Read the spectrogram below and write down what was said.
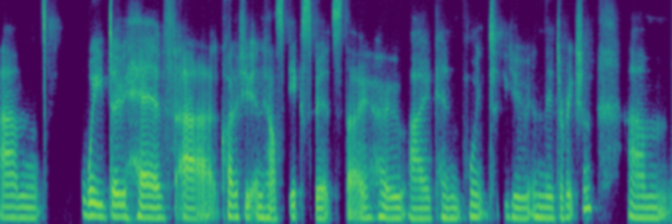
Um, we do have uh, quite a few in-house experts though who I can point you in their direction. Um,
